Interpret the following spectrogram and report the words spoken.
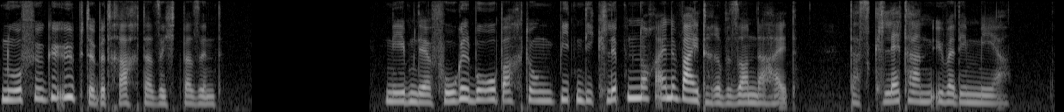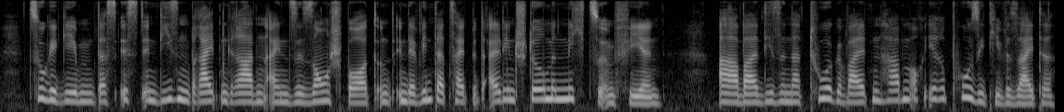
nur für geübte Betrachter sichtbar sind. Neben der Vogelbeobachtung bieten die Klippen noch eine weitere Besonderheit das Klettern über dem Meer. Zugegeben, das ist in diesen Breitengraden ein Saisonsport und in der Winterzeit mit all den Stürmen nicht zu empfehlen. Aber diese Naturgewalten haben auch ihre positive Seite.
